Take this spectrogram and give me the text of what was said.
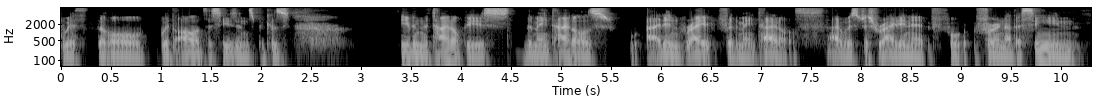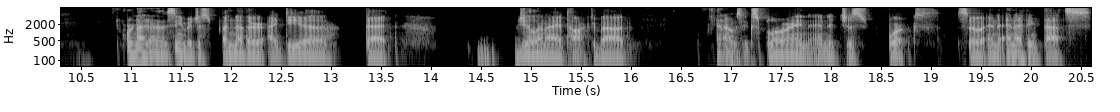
with the whole with all of the seasons because even the title piece the main titles I didn't write for the main titles. I was just writing it for for another scene, or not another scene, but just another idea that Jill and I had talked about, and I was exploring, and it just works. So, and and I think that's,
